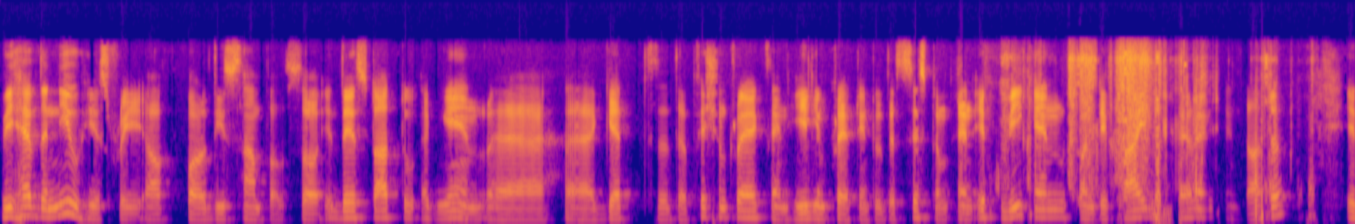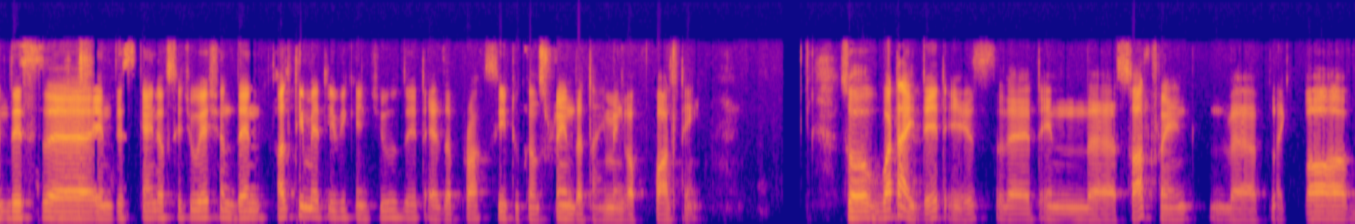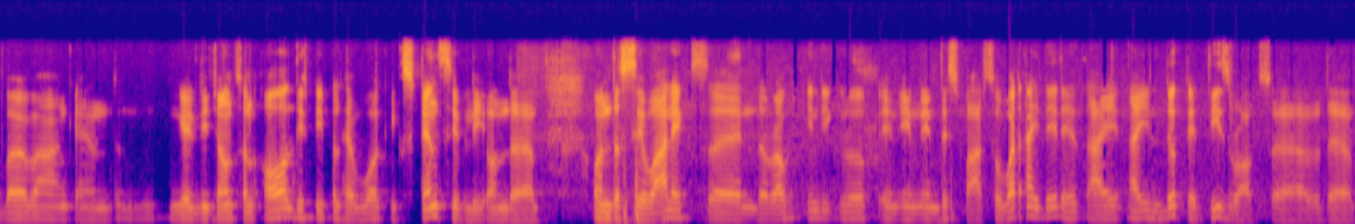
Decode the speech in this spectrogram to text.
We have the new history of for these samples. So they start to again uh, uh, get the, the fission tracks and helium trapped into the system. And if we can quantify the parent and daughter in this uh, in this kind of situation, then ultimately we can use it as a proxy to constrain the timing of faulting. So what I did is that in the salt range, uh, like Bob Burbank and Gary Johnson, all these people have worked extensively on the on the Siwaliks and the Rawalpindi group in, in, in this part. So what I did is I, I looked at these rocks, uh, the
